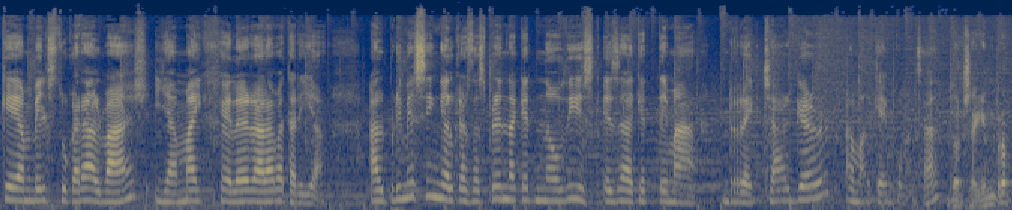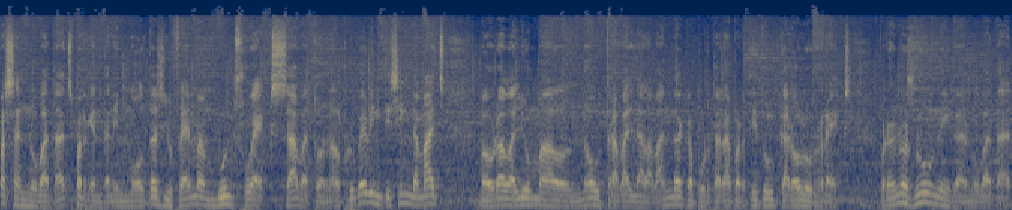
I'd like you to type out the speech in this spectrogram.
que amb ells tocarà el baix, i a Mike Heller a la bateria. El primer single que es desprèn d'aquest nou disc és aquest tema Recharger, amb el que hem començat. Doncs seguim repassant novetats perquè en tenim moltes i ho fem amb un suecs, Sabaton. El proper 25 de maig veurà la llum el nou treball de la banda que portarà per títol Carolus Rex. Però no és l'única novetat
